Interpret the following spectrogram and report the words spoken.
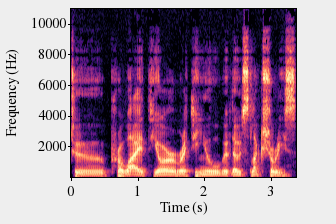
to provide your retinue with those luxuries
